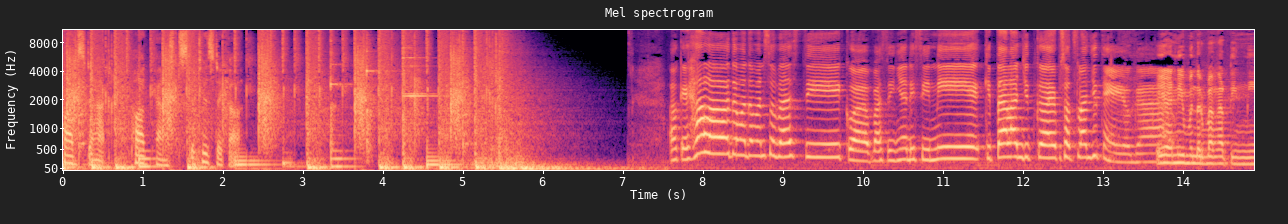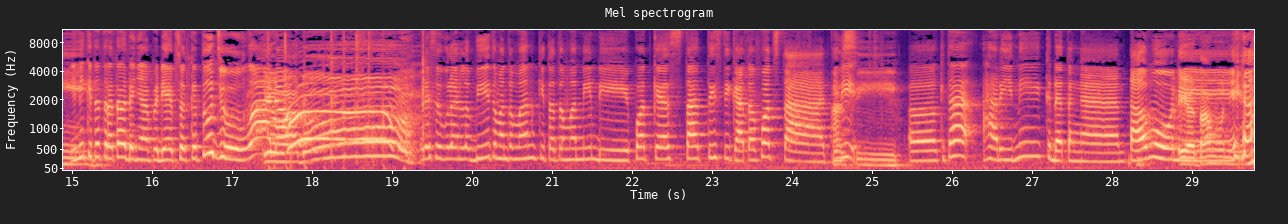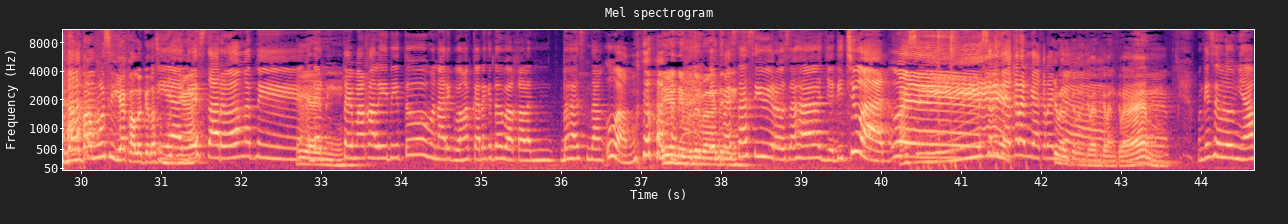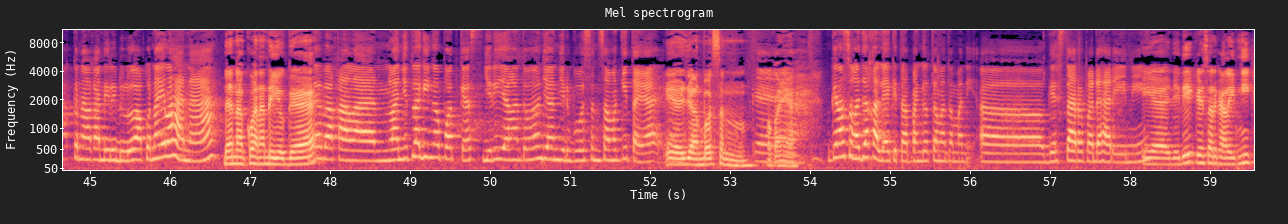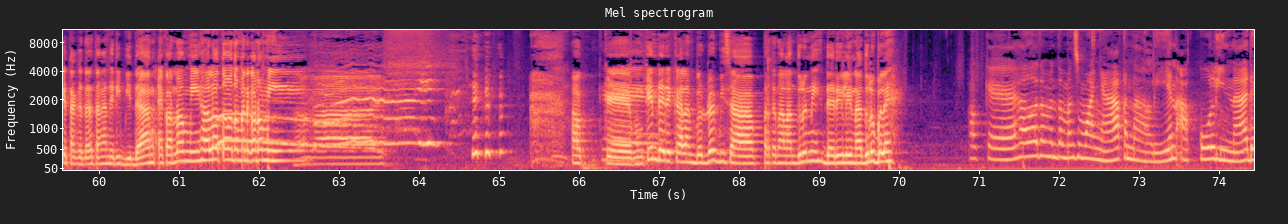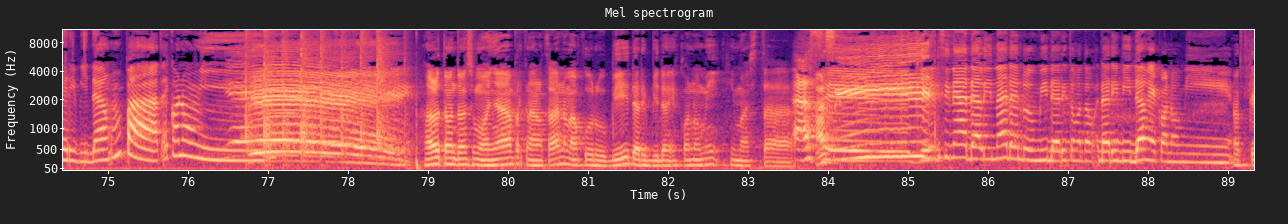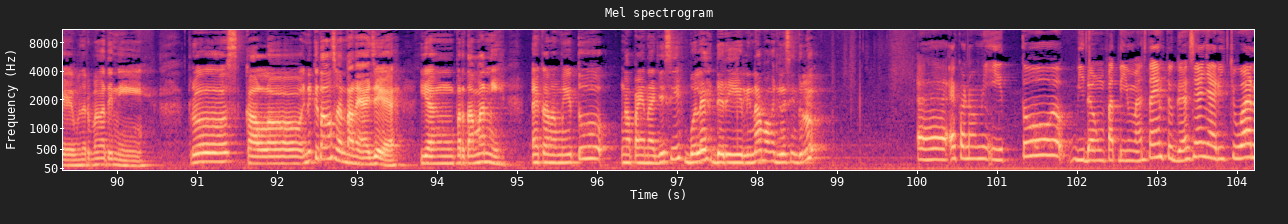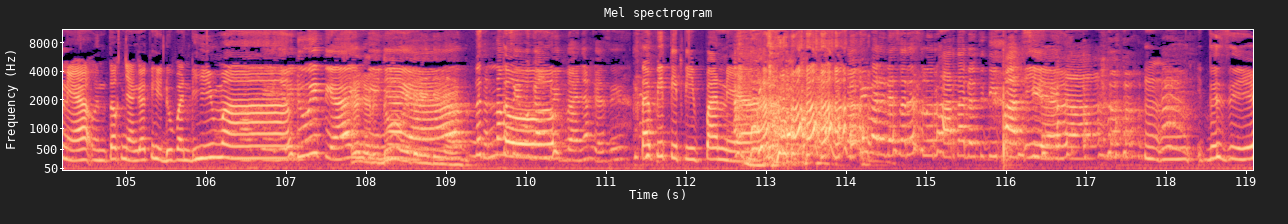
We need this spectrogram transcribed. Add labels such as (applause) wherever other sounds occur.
Podstat, Podcast Statistica. Oke, halo teman-teman Sobastik. Wah, pastinya di sini kita lanjut ke episode selanjutnya ya, Yoga. Iya nih bener banget ini. Ini kita ternyata udah nyampe di episode ke-7. Waduh. Iya, waduh. Udah sebulan lebih teman-teman kita temenin di podcast statistika atau Podstat. Jadi Asik. eh, kita hari ini kedatangan tamu nih. Iya tamu nih. (laughs) Bintang tamu sih ya kalau kita Iya, sebutnya. guest star banget nih. Iya Dan nih. tema kali ini tuh menarik banget karena kita bakalan bahas tentang uang. Iya nih, bener banget ini. Investasi wirausaha jadi cuan. Asik. Seru gak keren gak keren Keren, gak? keren, keren, keren, keren. Mungkin sebelumnya aku kenalkan diri dulu. Aku Naila Hana. Dan aku Ananda Yoga. Kita bakalan lanjut lagi nge podcast. Jadi jangan teman-teman jangan jadi bosen sama kita ya. Iya jangan bosen Oke. pokoknya. Mungkin langsung aja kali ya kita panggil teman-teman eh, guest star pada hari ini. Iya jadi kisar kali ini kita kedatangan dari bidang ekonomi. Halo teman-teman ekonomi. guys. Oke, mungkin dari kalian berdua bisa perkenalan dulu nih dari Lina dulu boleh? Oke, halo teman-teman semuanya. Kenalin, aku Lina dari bidang 4, ekonomi. Yeay. Halo teman-teman semuanya, perkenalkan nama aku Ruby dari bidang ekonomi Himasta. Asik. Asik. Jadi di sini ada Lina dan Rumi dari teman-teman dari bidang ekonomi. Oke, bener banget ini. Terus kalau ini kita langsung tanya aja ya. Yang pertama nih, ekonomi itu ngapain aja sih? Boleh dari Lina mau ngejelasin dulu? Eh, ekonomi itu bidang 4 di Himasta yang tugasnya nyari cuan ya untuk nyangga kehidupan di Hima. Jadi duit ya Ya, intinya nyari duit ya. intinya. Seneng Betul. sih pegang duit banyak gak sih? Tapi titipan ya. (laughs) Tapi pada dasarnya seluruh harta adalah titipan sih. Iya. memang. Mm-mm, itu sih.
